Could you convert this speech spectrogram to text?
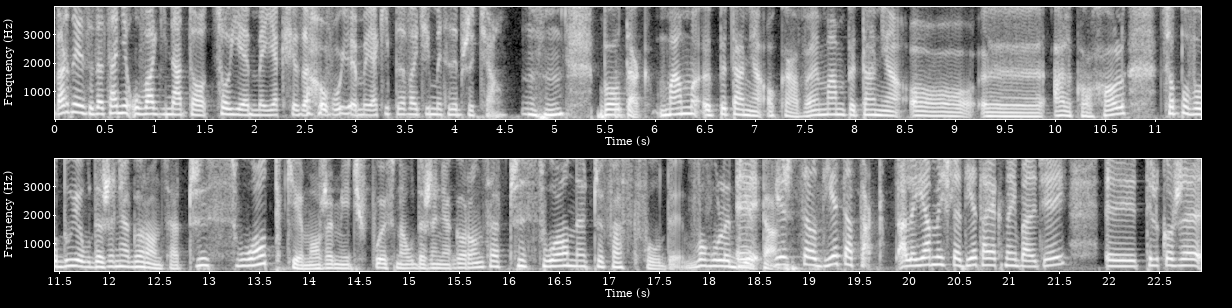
ważne jest zwracanie uwagi na to, co jemy, jak się zachowujemy, jaki prowadzimy tryb życia. Mhm. Bo tak, mam pytania o kawę, mam pytania o y, alkohol. Co powoduje uderzenia gorąca? Czy słodkie może mieć wpływ na uderzenia gorąca, czy słone, czy fast foody? W ogóle dieta. E, Wiesz co, dieta tak, ale ja myślę dieta jak najbardziej, y, tylko że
